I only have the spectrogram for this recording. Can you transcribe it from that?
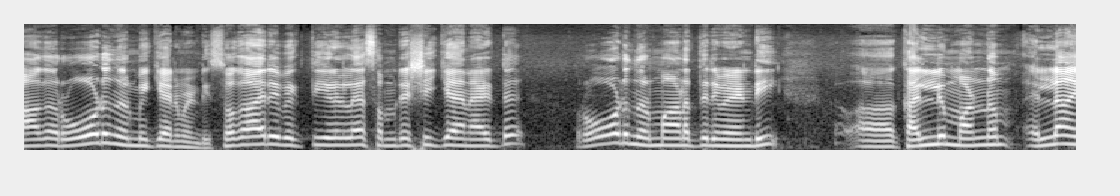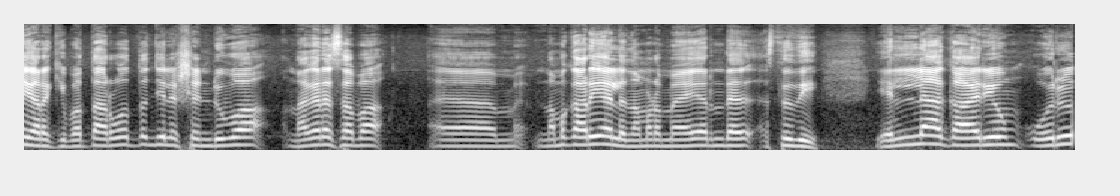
ഭാഗം റോഡ് നിർമ്മിക്കാൻ വേണ്ടി സ്വകാര്യ വ്യക്തികളെ സംരക്ഷിക്കാനായിട്ട് റോഡ് നിർമ്മാണത്തിന് വേണ്ടി കല്ലും മണ്ണും എല്ലാം ഇറക്കി. പത്ത് അറുപത്തഞ്ച് ലക്ഷം രൂപ നഗരസഭ നമുക്കറിയാമല്ലോ നമ്മുടെ മേയറിന്റെ സ്ഥിതി. എല്ലാ കാര്യവും ഒരു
